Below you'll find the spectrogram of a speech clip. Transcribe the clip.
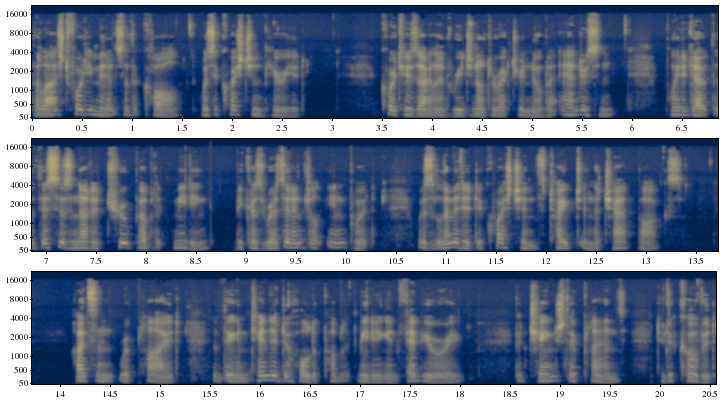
The last 40 minutes of the call was a question period. Cortes Island Regional Director Noba Anderson pointed out that this is not a true public meeting because residential input was limited to questions typed in the chat box. Hudson replied that they intended to hold a public meeting in February, but changed their plans due to COVID.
